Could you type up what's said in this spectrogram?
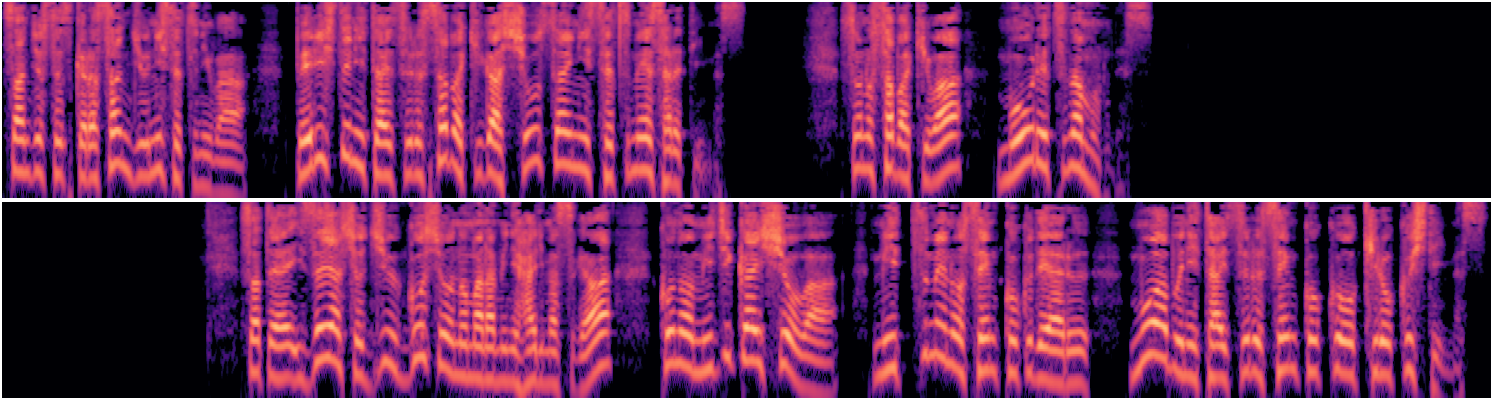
30節から32節には、ペリシテに対する裁きが詳細に説明されています。その裁きは猛烈なものです。さて、イザヤ書15章の学びに入りますが、この短い章は、三つ目の宣告である、モアブに対する宣告を記録しています。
